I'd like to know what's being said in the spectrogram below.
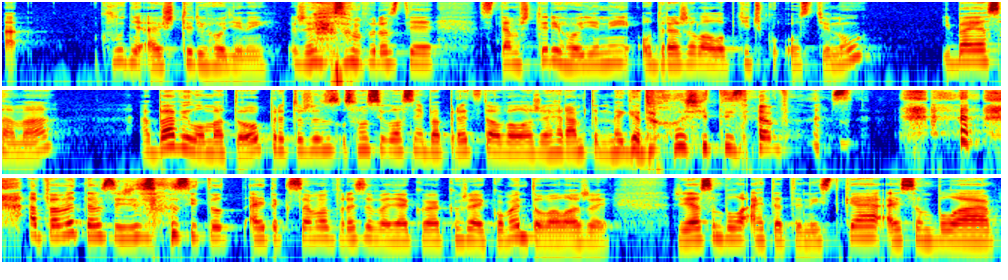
a, kľudne aj 4 hodiny. Že ja som proste si tam 4 hodiny odražala loptičku o stenu, iba ja sama. A bavilo ma to, pretože som si vlastne iba predstavovala, že hrám ten mega dôležitý zápas. A pamätám si, že som si to aj tak sama pre seba nejako akože aj komentovala, že, že ja som bola aj tá tenistka, aj som bola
